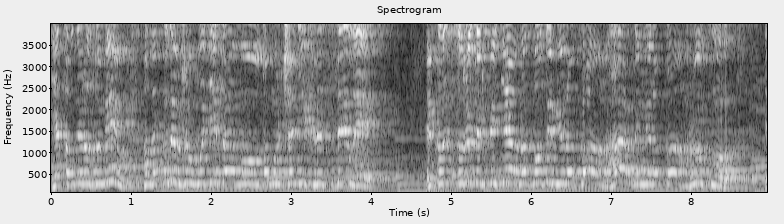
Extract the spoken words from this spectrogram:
Я того не розумів, але коли вже в воді там у тому чані хрестили, і коли служитель підняв над молодим юнаком, гарним юнаком, руку і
